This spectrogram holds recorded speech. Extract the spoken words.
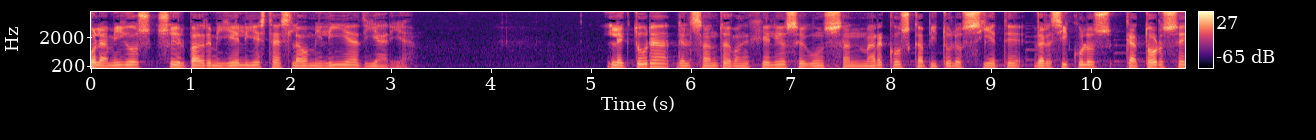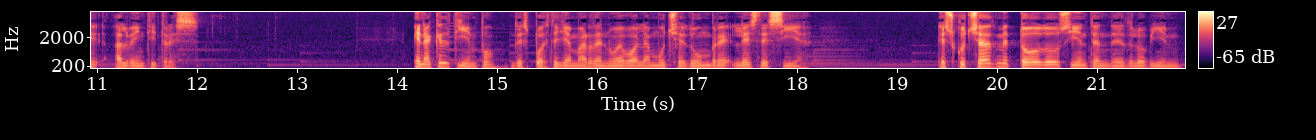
Hola amigos, soy el Padre Miguel y esta es la homilía diaria. Lectura del Santo Evangelio según San Marcos capítulo 7 versículos 14 al 23. En aquel tiempo, después de llamar de nuevo a la muchedumbre, les decía, Escuchadme todos y entendedlo bien.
